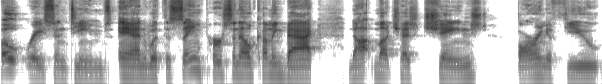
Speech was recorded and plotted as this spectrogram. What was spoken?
boat racing teams. And with the same personnel coming back, not much has changed, barring a few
